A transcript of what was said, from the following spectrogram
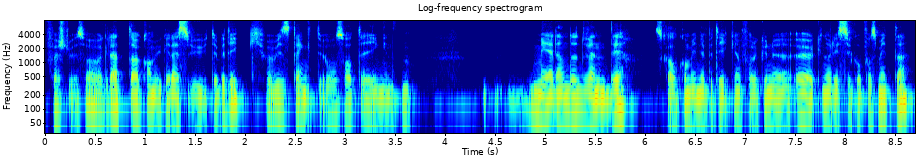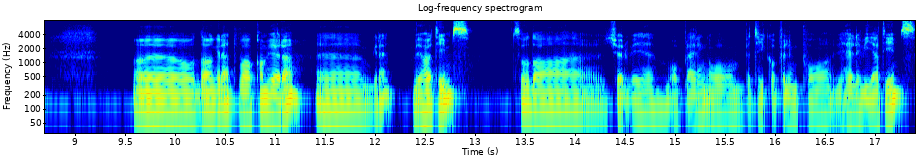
førstevis var det greit, da kan vi ikke reise ut i butikk. for Vi stengte jo så at ingen mer enn nødvendig skal komme inn i butikken for å kunne øke noe risiko for smitte. Og da greit, hva kan vi gjøre? Eh, greit, vi har Teams. Så da kjører vi opplæring og butikkoppfølging på, heller via Teams.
